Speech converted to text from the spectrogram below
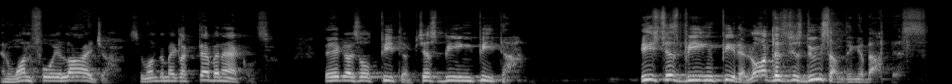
and one for Elijah. So we want to make like tabernacles. There goes old Peter, just being Peter. He's just being Peter. Lord, let's just do something about this.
